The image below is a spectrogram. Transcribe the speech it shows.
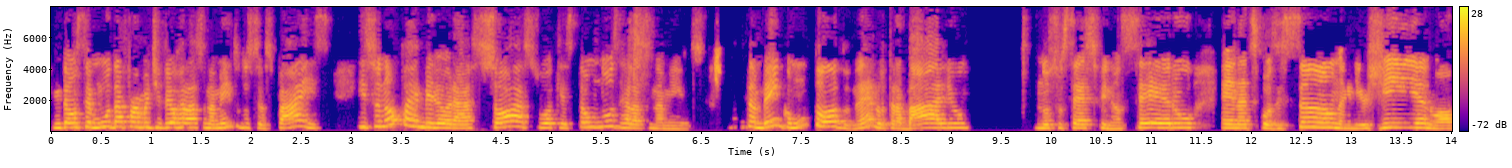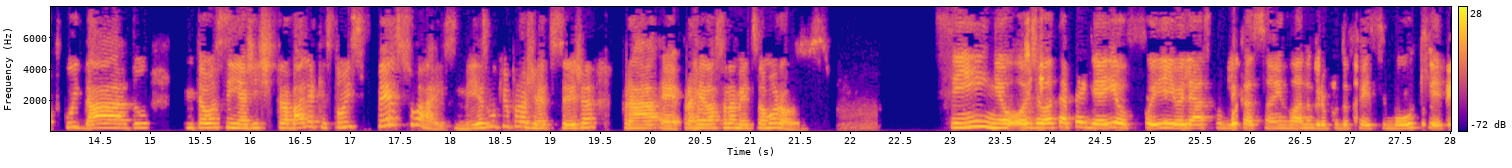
Então, você muda a forma de ver o relacionamento dos seus pais, isso não vai melhorar só a sua questão nos relacionamentos, também como um todo, né? No trabalho, no sucesso financeiro, é, na disposição, na energia, no autocuidado. Então, assim, a gente trabalha questões pessoais, mesmo que o projeto seja para é, relacionamentos amorosos. Sim, eu, hoje eu até peguei, eu fui olhar as publicações lá no grupo do Facebook,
